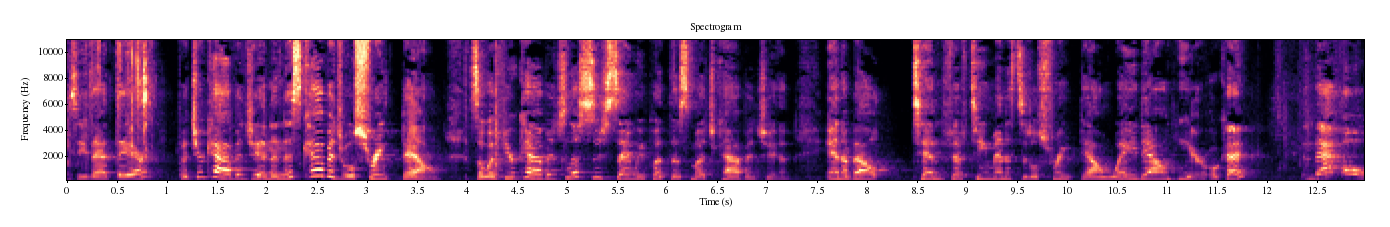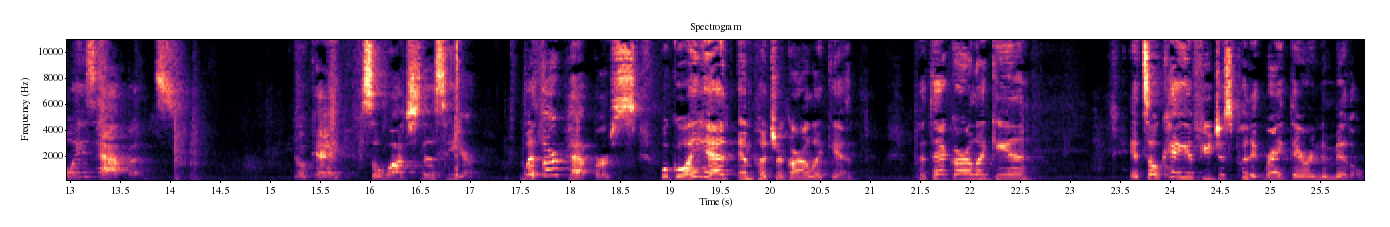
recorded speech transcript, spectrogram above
See that there? Put your cabbage in, and this cabbage will shrink down. So if your cabbage, let's just say we put this much cabbage in, in about 10, 15 minutes, it'll shrink down way down here, okay? And that always happens, okay? So watch this here. With our peppers, we'll go ahead and put your garlic in. Put that garlic in. It's okay if you just put it right there in the middle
